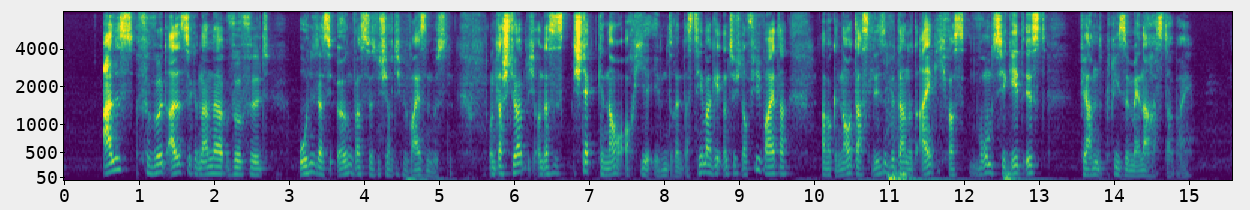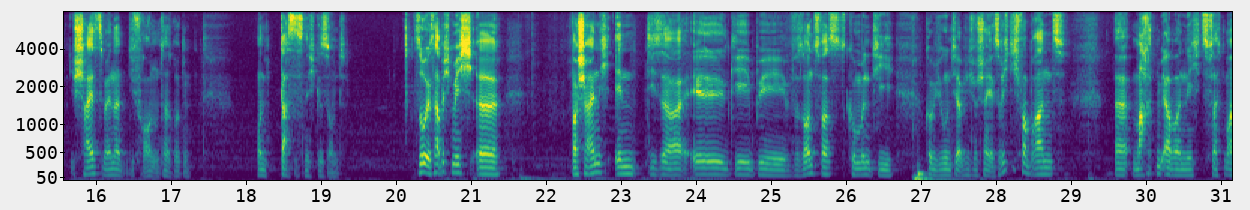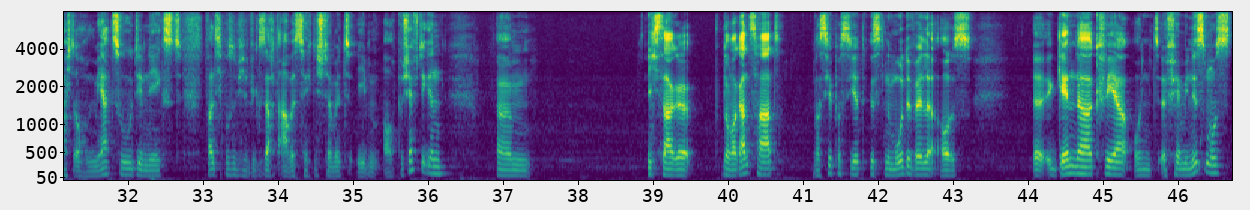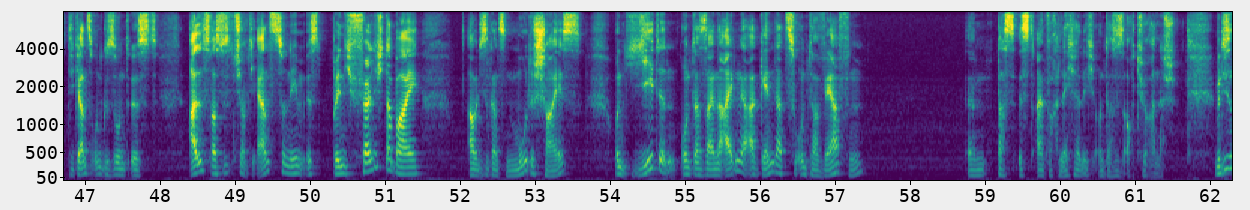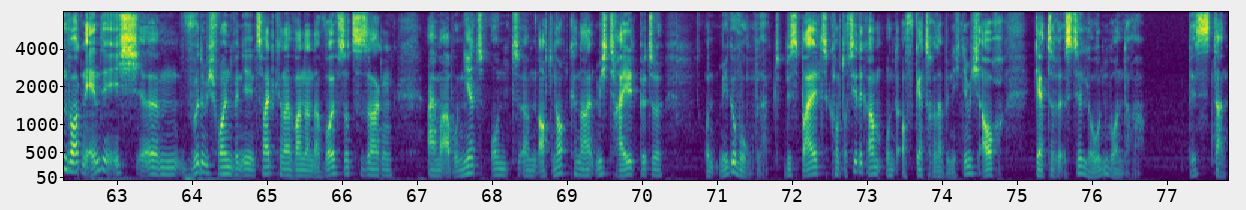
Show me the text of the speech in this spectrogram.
alles verwirrt, alles durcheinander würfelt, ohne dass sie irgendwas wissenschaftlich beweisen müssten. Und das stört mich und das ist, steckt genau auch hier eben drin. Das Thema geht natürlich noch viel weiter, aber genau das lesen wir dann. Und eigentlich, worum es hier geht, ist, wir haben eine Prise Männerhass dabei. Die scheiß Männer, die Frauen unterdrücken. Und das ist nicht gesund. So, jetzt habe ich mich äh, wahrscheinlich in dieser LGB sonst was Community Community habe ich mich wahrscheinlich jetzt richtig verbrannt. Äh, macht mir aber nichts. Vielleicht mache ich da noch mehr zu demnächst, weil ich muss mich, wie gesagt, arbeitstechnisch damit eben auch beschäftigen. Ähm, ich sage nochmal ganz hart, was hier passiert, ist eine Modewelle aus äh, Gender, Quer und äh, Feminismus, die ganz ungesund ist. Alles, was wissenschaftlich ernst zu nehmen ist, bin ich völlig dabei aber diesen ganzen Modescheiß und jeden unter seine eigene Agenda zu unterwerfen, das ist einfach lächerlich und das ist auch tyrannisch. Mit diesen Worten ende ich. Ähm, würde mich freuen, wenn ihr den Zweitkanal Wandernder Wolf sozusagen einmal abonniert und ähm, auch den Hauptkanal mich teilt bitte und mir gewogen bleibt. Bis bald, kommt auf Telegram und auf Gettere, da bin ich nämlich auch. Gettere ist der Lone Wanderer. Bis dann.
